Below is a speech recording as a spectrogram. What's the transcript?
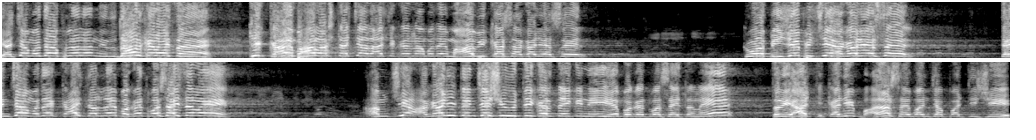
याच्यामध्ये आपल्याला निर्धार करायचा आहे. की काय महाराष्ट्राच्या राजकारणामध्ये महाविकास आघाडी असेल किंवा बीजेपीची आघाडी असेल त्यांच्यामध्ये काय चाललंय बघत बसायचं नाही. आमची आघाडी त्यांच्याशी युती करते की नाही हे बघत बसायचं नाही. तर या ठिकाणी बाळासाहेबांच्या पाठीशी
